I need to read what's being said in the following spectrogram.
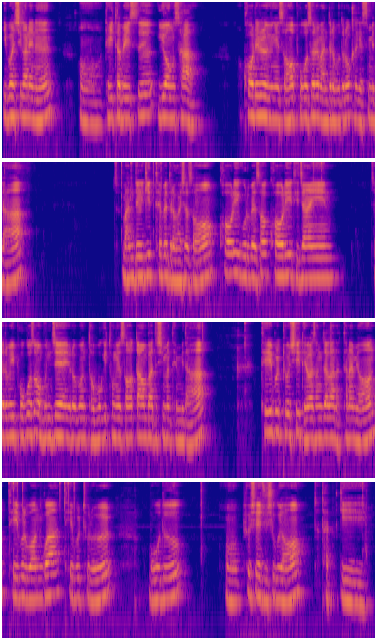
이번 시간에는 어, 데이터베이스 유형사 쿼리를 이용해서 보고서를 만들어 보도록 하겠습니다. 자, 만들기 탭에 들어가셔서 쿼리 그룹에서 쿼리 디자인 자, 여러분 이 보고서 문제 여러분 더보기 통해서 다운받으시면 됩니다. 테이블 표시 대화 상자가 나타나면 테이블 1과 테이블 2를 모두 어, 표시해 주시고요. 자, 닫기.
